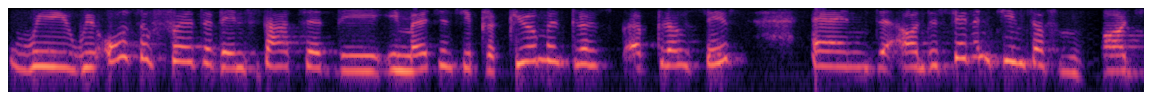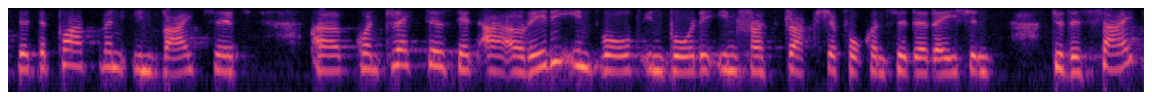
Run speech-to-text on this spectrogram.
we we also further then started the emergency procurement uh, process. And on the 17th of March, the department invited uh, contractors that are already involved in border infrastructure for consideration to the site.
